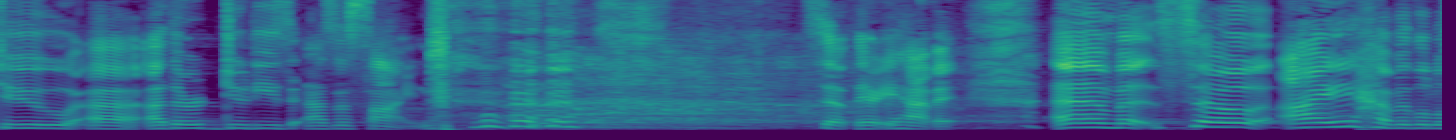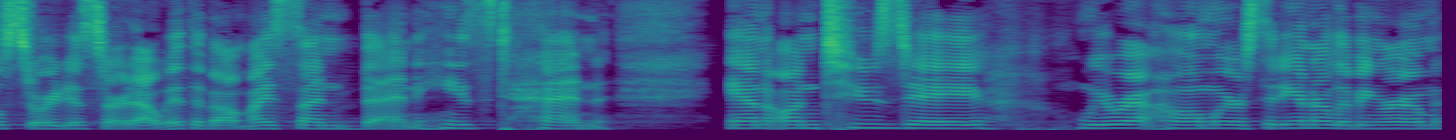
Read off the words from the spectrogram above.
to uh, other duties as assigned. so, there you have it. Um, so, I have a little story to start out with about my son, Ben. He's 10. And on Tuesday, we were at home, we were sitting in our living room,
